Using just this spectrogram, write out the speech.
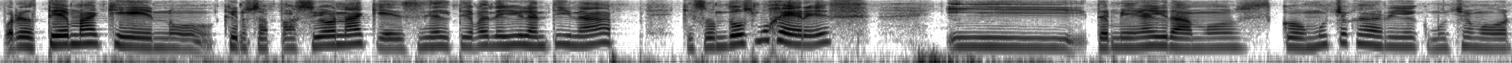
por el tema que, no, que nos apasiona, que es el tema de Yulantina, que son dos mujeres, y también ayudamos con mucho cariño, con mucho amor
